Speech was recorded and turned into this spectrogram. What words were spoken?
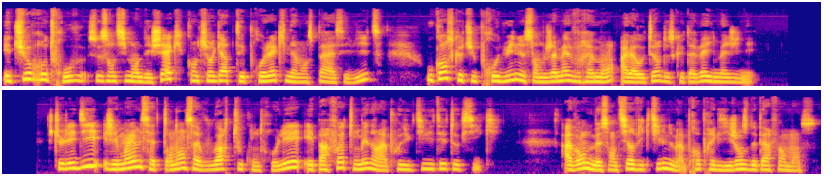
Et tu retrouves ce sentiment d'échec quand tu regardes tes projets qui n'avancent pas assez vite, ou quand ce que tu produis ne semble jamais vraiment à la hauteur de ce que tu avais imaginé. Je te l'ai dit, j'ai moi-même cette tendance à vouloir tout contrôler et parfois tomber dans la productivité toxique. avant de me sentir victime de ma propre exigence de performance.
